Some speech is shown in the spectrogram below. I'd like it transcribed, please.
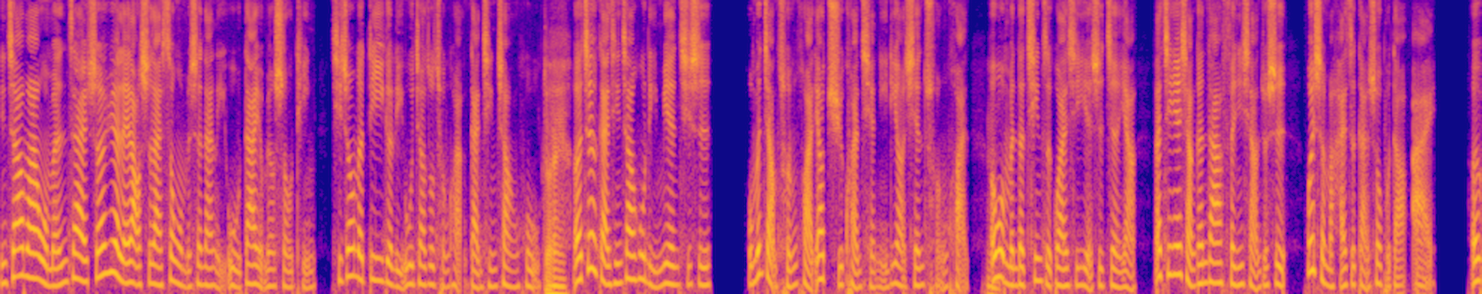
你知道吗？我们在十二月雷老师来送我们圣诞礼物，大家有没有收听？其中的第一个礼物叫做存款感情账户。对，而这个感情账户里面，其实我们讲存款要取款前，你一定要先存款。而我们的亲子关系也是这样。那今天想跟大家分享，就是为什么孩子感受不到爱，而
